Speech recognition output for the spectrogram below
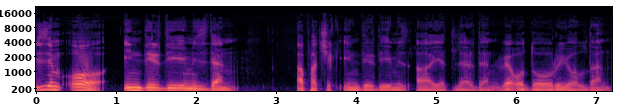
Bizim o indirdiğimizden apaçık indirdiğimiz ayetlerden ve o doğru yoldan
